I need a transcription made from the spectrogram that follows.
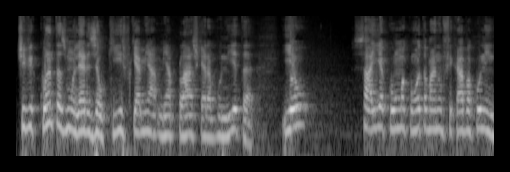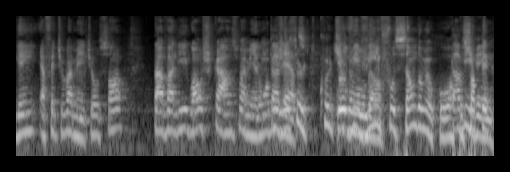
tive quantas mulheres eu quis, porque a minha, minha plástica era bonita. E eu saía com uma, com outra, mas não ficava com ninguém afetivamente. Eu só estava ali igual os carros para mim, objetos. sur- curtindo Eu vivia em função do meu corpo, Tá só, pe-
